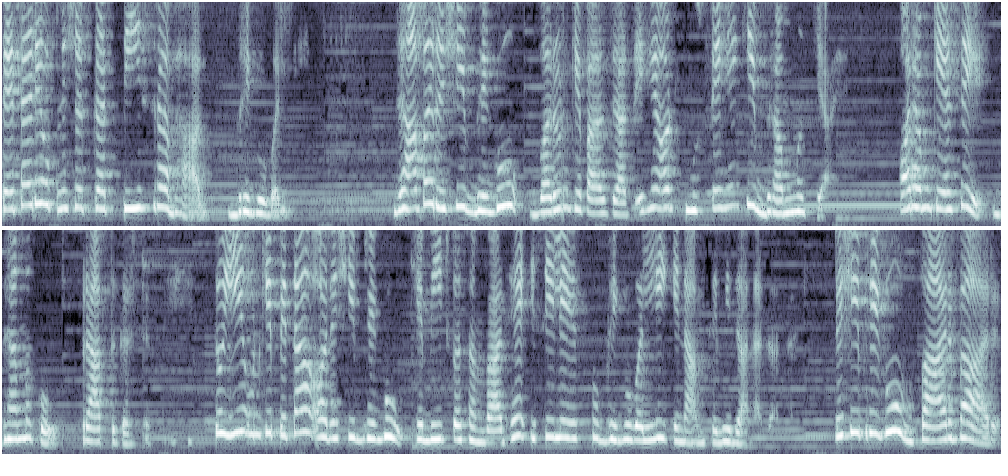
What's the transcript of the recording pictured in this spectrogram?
तैतरीय उपनिषद का तीसरा भाग भृगुवल्ली जहाँ पर ऋषि भृगु वरुण के पास जाते हैं और पूछते हैं कि ब्रह्म क्या है और हम कैसे ब्रह्म को प्राप्त कर सकते हैं। तो ये उनके पिता और ऋषि भृगु के बीच का संवाद है, इसीलिए इसको भृगुवल्ली के नाम से भी जाना जाता है। ऋषि भृगु बार बार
